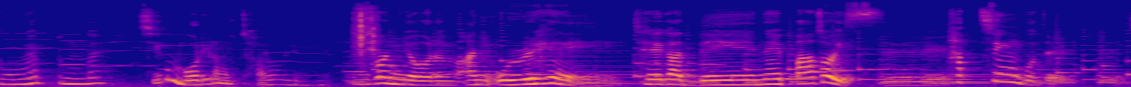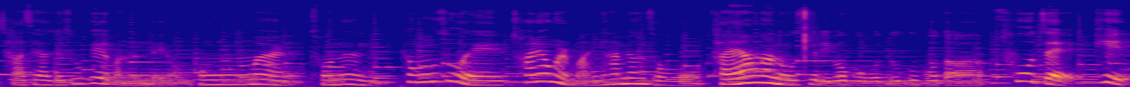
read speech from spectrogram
너무 예쁜데? 지금 머리랑도 잘 어울리는데. 이번 여름 아니 올해에 제가 내내 빠져 있을 탑 친구들 자세하게 소개해봤는데요. 정말 저는 평소에 촬영을 많이 하면서 다양한 옷을 입어보고 누구보다 소재, 핏,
